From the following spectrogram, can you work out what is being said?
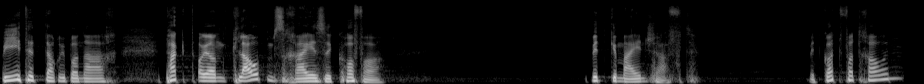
betet darüber nach, packt euren Glaubensreisekoffer mit Gemeinschaft, mit Gottvertrauen,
